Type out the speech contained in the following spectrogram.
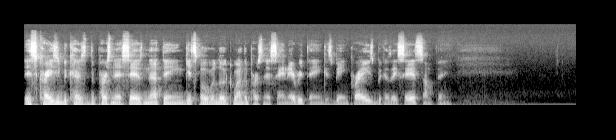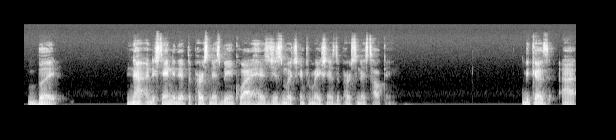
it's crazy because the person that says nothing gets overlooked while the person that's saying everything is being praised because they said something. But not understanding that the person that's being quiet has just as much information as the person that's talking. Because i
